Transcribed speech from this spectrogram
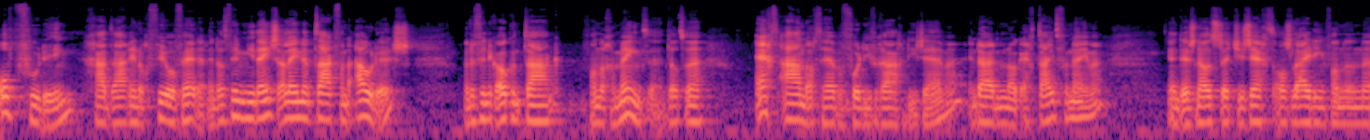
opvoeding gaat daarin nog veel verder. En dat vind ik niet eens alleen een taak van de ouders, maar dat vind ik ook een taak van de gemeente. Dat we echt aandacht hebben voor die vragen die ze hebben en daar dan ook echt tijd voor nemen. En desnoods dat je zegt als leiding van een uh,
